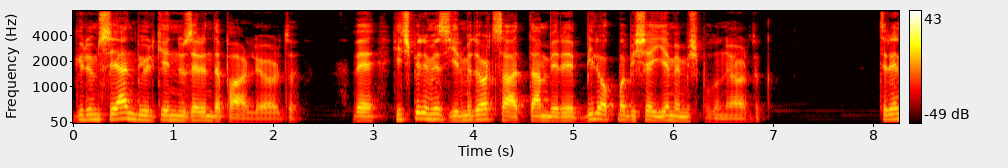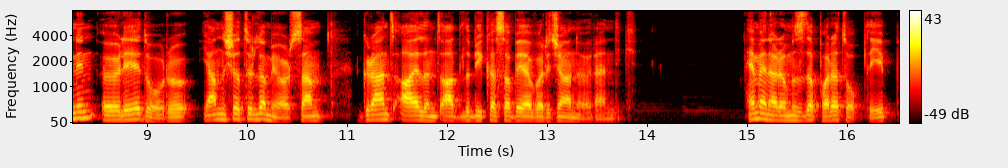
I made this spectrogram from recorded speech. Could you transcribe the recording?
gülümseyen bir ülkenin üzerinde parlıyordu. Ve hiçbirimiz 24 saatten beri bir lokma bir şey yememiş bulunuyorduk. Trenin öğleye doğru, yanlış hatırlamıyorsam, Grand Island adlı bir kasabaya varacağını öğrendik. Hemen aramızda para toplayıp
